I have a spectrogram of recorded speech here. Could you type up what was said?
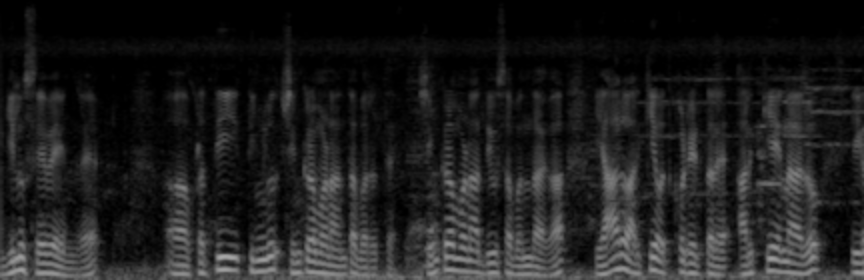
ಅಗಿಲು ಸೇವೆ ಅಂದರೆ ಪ್ರತಿ ತಿಂಗಳು ಶಂಕ್ರಮಣ ಅಂತ ಬರುತ್ತೆ. ಶಂಕ್ರಮಣ ದಿವಸ ಬಂದಾಗ ಯಾರು ಅರ್ಕೆ ಹೊತ್ಕೊಂಡಿರ್ತಾರೆ? ಅರ್ಕೆ ಏನಾದ್ರು ಈಗ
